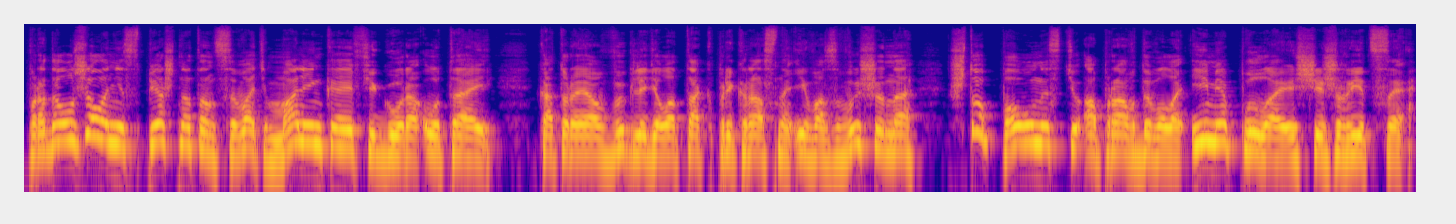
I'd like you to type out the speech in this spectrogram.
продолжала неспешно танцевать маленькая фигура Утай, которая выглядела так прекрасно и возвышенно, что полностью оправдывала имя пылающей жрицы.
